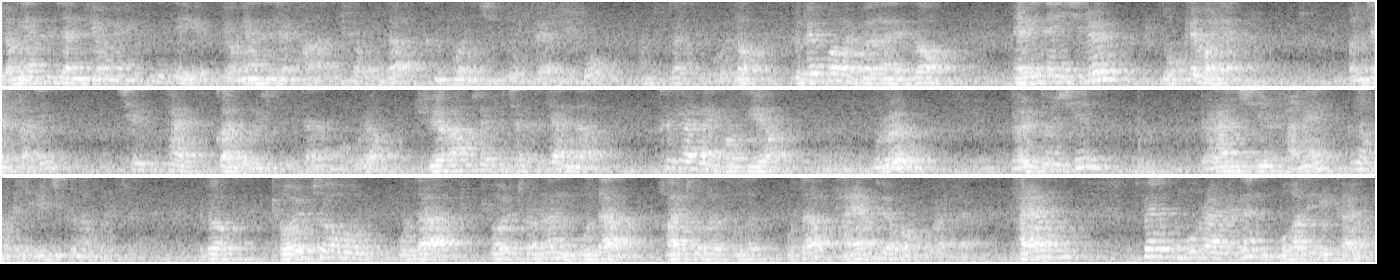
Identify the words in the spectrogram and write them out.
영양분장 경향이 크기 때문에 영양분장이 강하니까 우리가 근본 인식 높여야 되고 함수 딱 쓰고 그래서 그 백방을 변환해서 베리덴시를 높게 관리한다. 언제까지? 7, 8, 9까지 올릴 수도 있다는 거고요. 주요 함수의 편차를 크게 한다. 크게 하려니까 어떻게 해요? 물을 12시, 11시 반에 끊어버리죠. 일찍 끊어버리죠. 그래서 겨울초보다 겨울초는 보다 가을초보다 도- 보다 다량 소요 공부를 한다. 다량 소요 공부를 하면은 뭐가 생길까요?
